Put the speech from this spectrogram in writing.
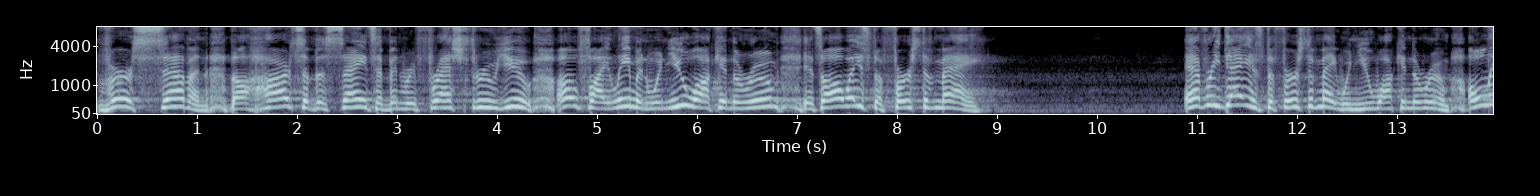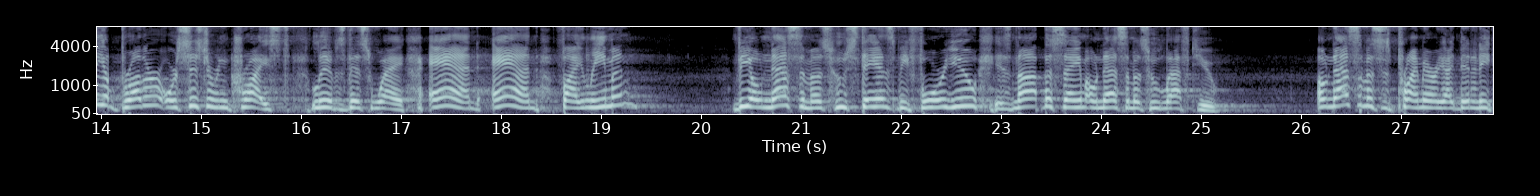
Verse 7 The hearts of the saints have been refreshed through you. Oh, Philemon, when you walk in the room, it's always the first of May. Every day is the first of May when you walk in the room. Only a brother or sister in Christ lives this way. And, and Philemon, the Onesimus who stands before you is not the same Onesimus who left you. Onesimus' primary identity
